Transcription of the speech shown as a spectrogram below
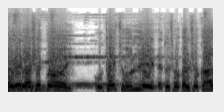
আরে রশিদ ভাই কোথায় চললেন এত সকাল সকাল?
